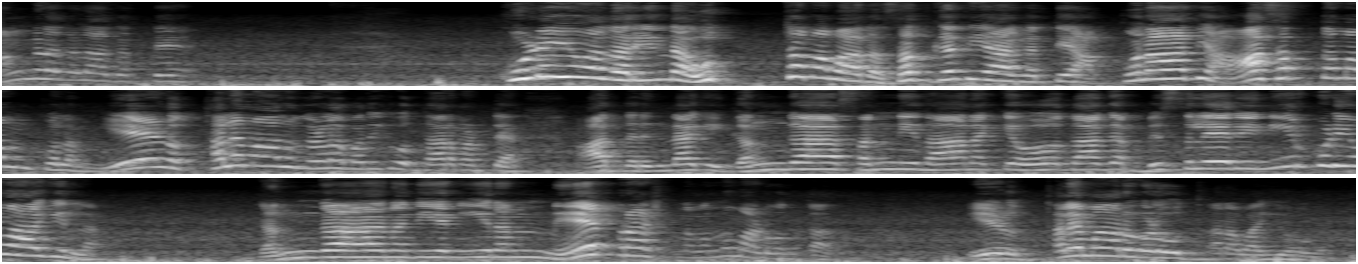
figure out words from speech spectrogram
ಮಂಗಳಗಳಾಗತ್ತೆ. ಕುಡಿಯುವುದರಿಂದ ಉತ್ತಮವಾದ ಸದ್ಗತಿ ಆಗತ್ತೆ ಪುನಾದಿ ಆಸಪ್ತಮಂ ಕುಲಂ, ಏಳು ತಲೆಮಾರುಗಳವರೆಗೆ ಉದ್ಧಾರ ಮಾಡುತ್ತೆ ಆದ್ದರಿಂದಾಗಿ ಗಂಗಾ ಸನ್ನಿಧಾನಕ್ಕೆ ಹೋದಾಗ ಬಿಸಿಲೇರಿ ನೀರು ಕುಡಿಯುವ ಆಗಿಲ್ಲ ಗಂಗಾ ನದಿಯ ನೀರನ್ನೇ ಪ್ರಾಶ್ನವನ್ನು ಮಾಡುವಂಥದ್ದು. ಏಳು ತಲೆಮಾರುಗಳು ಉದ್ಧಾರವಾಗಿ ಹೋಗುತ್ತೆ.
